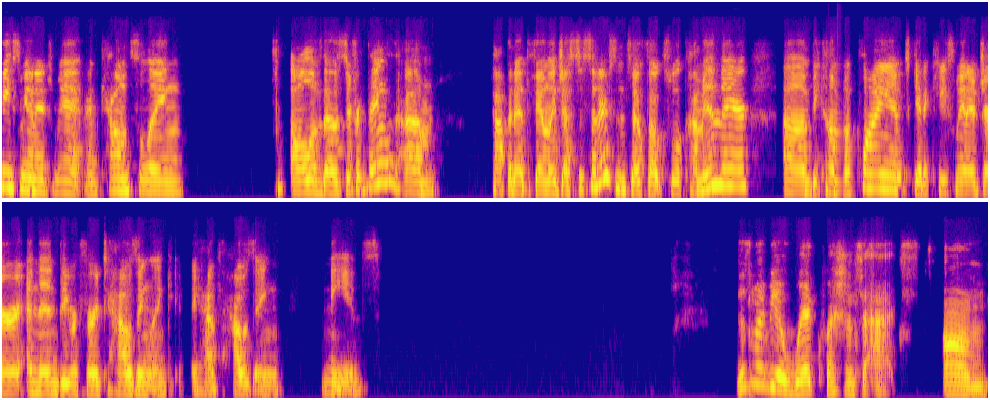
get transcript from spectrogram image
case management and counseling, all of those different things um, happen at the family justice centers. And so, folks will come in there, um, become a client, get a case manager, and then be referred to Housing Link if they have housing needs. This might be a weird question to ask. Um,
